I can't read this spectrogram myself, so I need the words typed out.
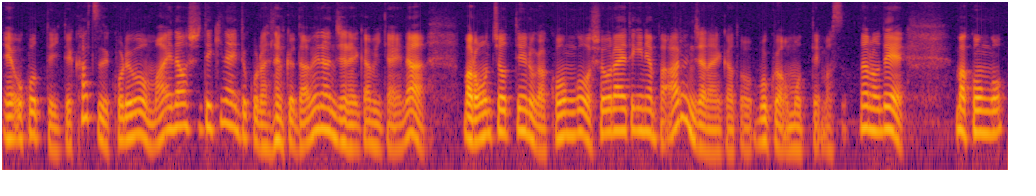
起こっていてかつこれを前倒しできないところはなんかダメなんじゃないかみたいな、まあ、論調っていうのが今後将来的にやっぱあるんじゃないかと僕は思っています。なので、まあ、今後、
